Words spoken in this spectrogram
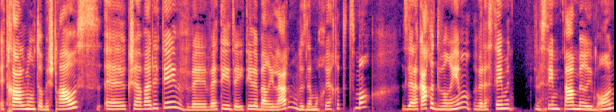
התחלנו אותו בשטראוס אה, כשעבדתי, והבאתי את זה איתי לבר אילן, וזה מוכיח את עצמו. זה לקחת דברים ולשים לשים פעם ברבעון,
